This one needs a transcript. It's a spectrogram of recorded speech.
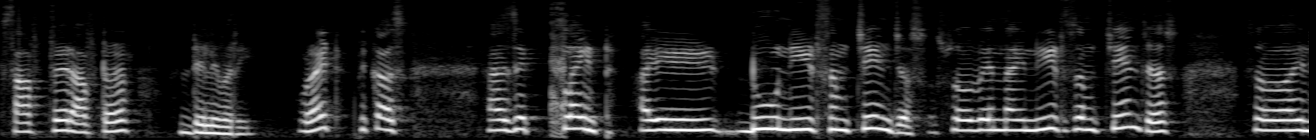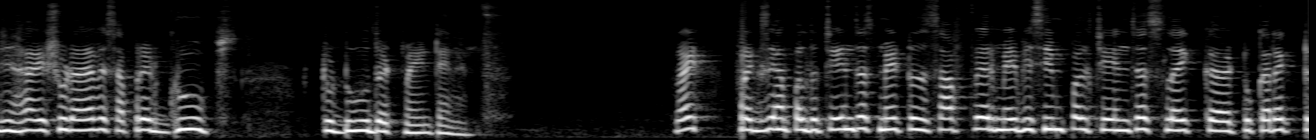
software after delivery right? Because as a client i do need some changes. So when i need some changes so i, I should have a separate groups to do that maintenance. Right? For example the changes made to the software may be simple changes like uh, to correct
